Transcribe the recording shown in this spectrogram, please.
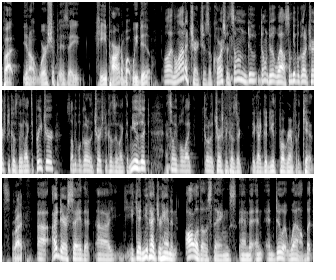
but you know, worship is a key part of what we do. Well, in a lot of churches, of course, but some of them do don't do it well. Some people go to church because they like the preacher. Some people go to the church because they like the music, and some people like go to the church because they they got a good youth program for the kids. Right. Uh, I dare say that uh, again, you've had your hand in all of those things and and and do it well. But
